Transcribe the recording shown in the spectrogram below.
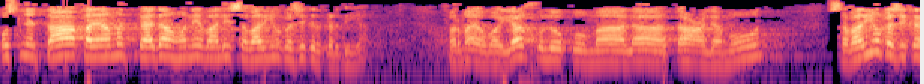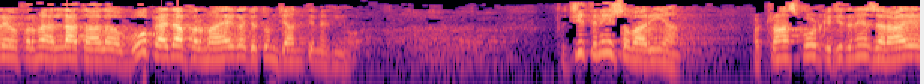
اس نے تا قیامت پیدا ہونے والی سواریوں کا ذکر کر دیا۔ فرمایا وہ یخلوق مالا تعلمون۔ سواریوں کا ذکر ہے فرمایا، اللہ تعالیٰ وہ پیدا فرمائے گا جو تم جانتے نہیں ہو۔ تو جتنی سواریاں اور ٹرانسپورٹ کے جتنے ذرائع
